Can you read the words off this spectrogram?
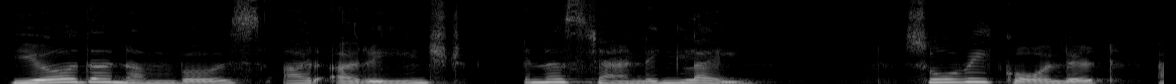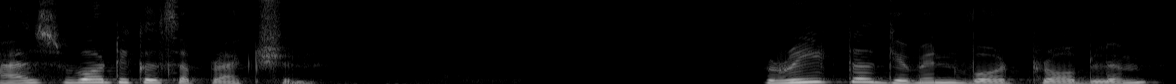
Here the numbers are arranged in a standing line. So we call it as vertical subtraction. Read the given word problem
